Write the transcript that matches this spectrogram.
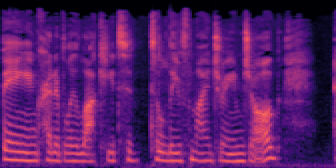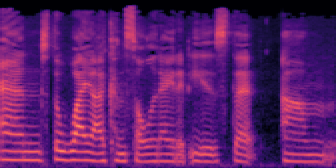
being incredibly lucky to to live my dream job, and the way I consolidate it is that um,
